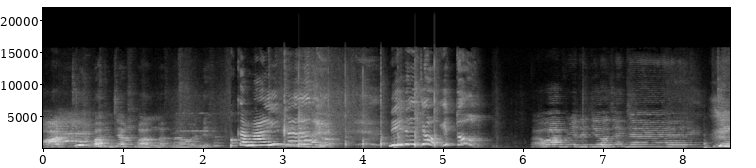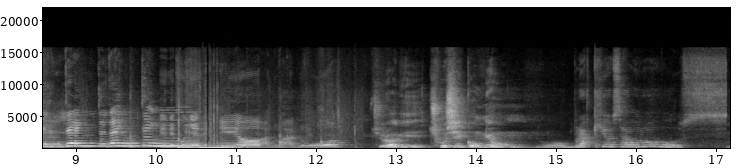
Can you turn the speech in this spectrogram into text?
Aduh, panjang banget namanya. Bukan mainan. Ini Dejo itu. Bawa punya Dejo, jeng jeng. Ding ding ding ding. Ini punya 아니에요. 아루 아루. 주라기 초식공룡. 오, 브라키오사우루스.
